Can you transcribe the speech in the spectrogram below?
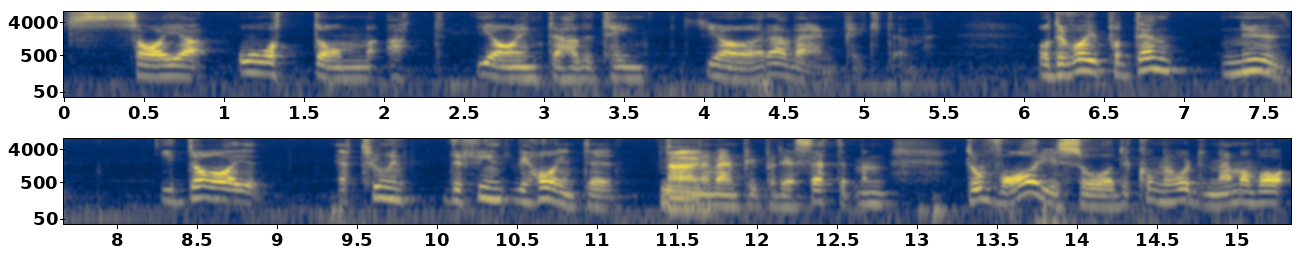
sa jag åt dem att jag inte hade tänkt göra värnplikten. Och det var ju på den, nu, idag, jag, jag tror inte, det finns, vi har ju inte Nej. allmän värnplikt på det sättet. Men då var det ju så, du kommer ihåg det, när man var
